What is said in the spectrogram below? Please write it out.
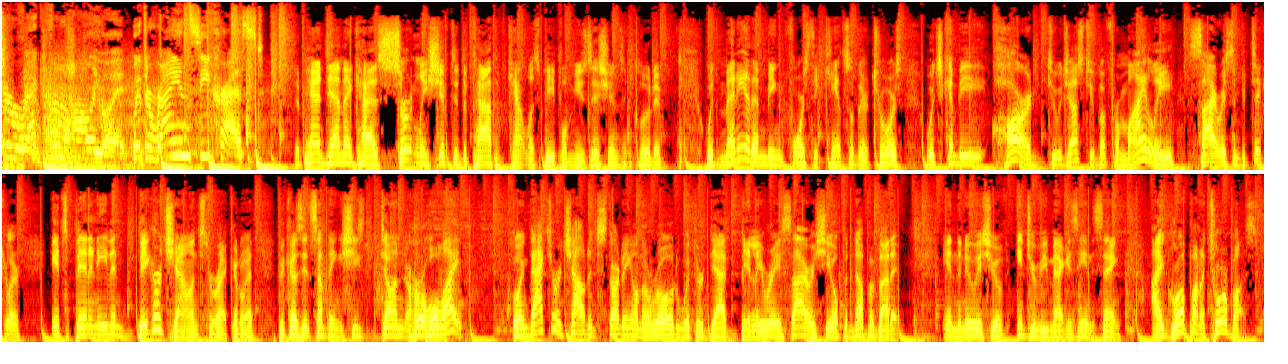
Direct from Hollywood with Ryan Seacrest. The pandemic has certainly shifted the path of countless people, musicians included, with many of them being forced to cancel their tours, which can be hard to adjust to. But for Miley Cyrus in particular, it's been an even bigger challenge to reckon with because it's something she's done her whole life. Going back to her childhood, starting on the road with her dad, Billy Ray Cyrus, she opened up about it in the new issue of Interview magazine, saying, I grew up on a tour bus.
